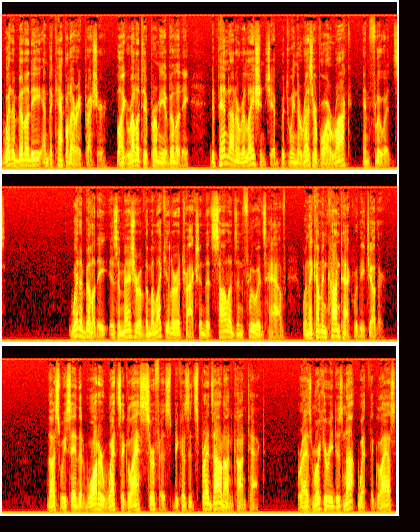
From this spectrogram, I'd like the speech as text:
Wettability and the capillary pressure, like relative permeability, depend on a relationship between the reservoir rock and fluids. Wettability is a measure of the molecular attraction that solids and fluids have when they come in contact with each other. Thus, we say that water wets a glass surface because it spreads out on contact, whereas mercury does not wet the glass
